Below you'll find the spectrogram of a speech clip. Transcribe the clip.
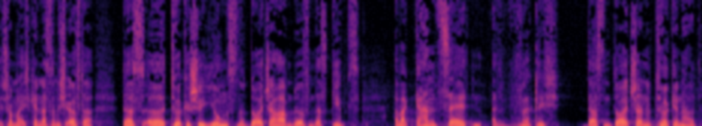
schau mal, ich kenne das nämlich öfter, dass äh, türkische Jungs eine Deutsche haben dürfen, das gibt's, aber ganz selten, also wirklich, dass ein Deutscher eine Türkin hat.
